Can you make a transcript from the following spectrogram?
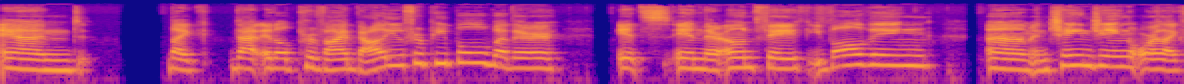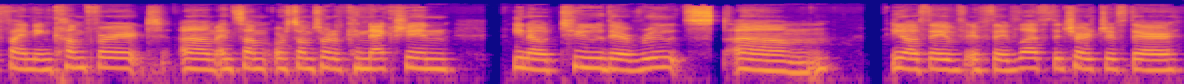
and like that it'll provide value for people whether it's in their own faith evolving um, and changing or like finding comfort um, and some or some sort of connection you know to their roots. Um, you know if they've if they've left the church if they're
